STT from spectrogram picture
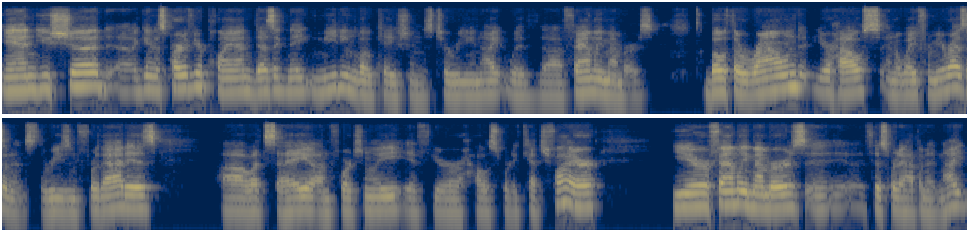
and you should, uh, again, as part of your plan, designate meeting locations to reunite with uh, family members, both around your house and away from your residence. The reason for that is, uh, let's say, unfortunately, if your house were to catch fire, your family members, if this were to happen at night,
